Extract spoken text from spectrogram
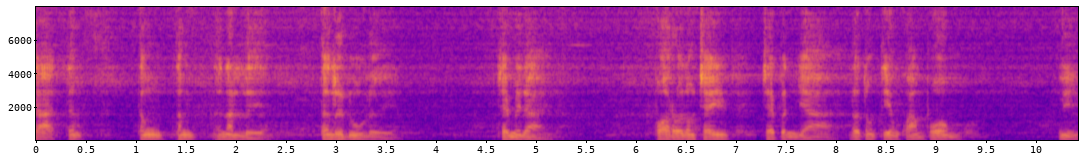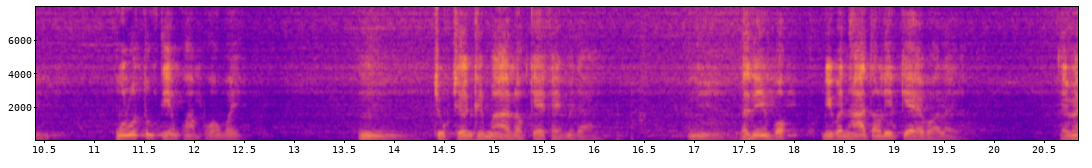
ชาติทั้งทั้งทั้งทั้งนั้นเลย ทั้งฤดูเลย ใช้ไม่ได้ เพราะเราต้องใช้ใช้ปัญญา เราต้องเตรียมความพร้อม นี่มนุษย์ต้องเตรียมความพร้อมไว้ อืมฉุกเฉินขึ้นมา เราแก้ไขไม่ได้นี่แล้วนี้บอกมีปัญหาต้องรีบแก้เพราะอะไรล่ะเห็นไหม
